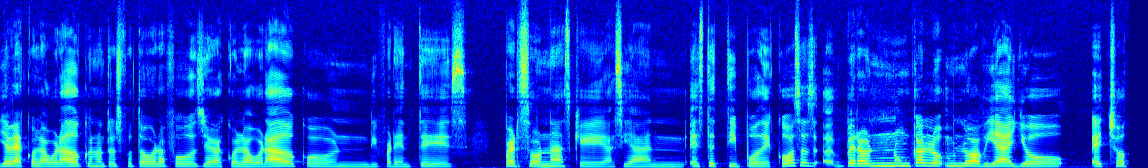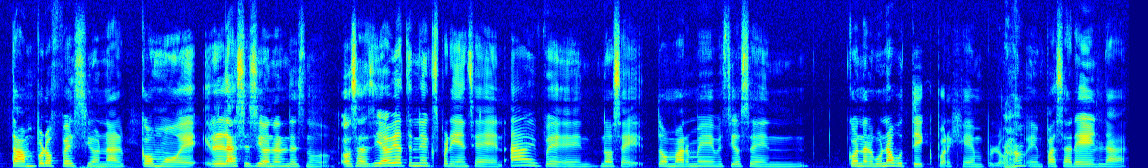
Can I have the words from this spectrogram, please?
ya había colaborado con otros fotógrafos, ya había colaborado con diferentes personas que hacían este tipo de cosas, eh, pero nunca lo, lo había yo hecho tan profesional como eh, la sesión al desnudo. O sea, sí había tenido experiencia en, ay, en, no sé, tomarme vestidos en con alguna boutique, por ejemplo, Ajá. en pasarela.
